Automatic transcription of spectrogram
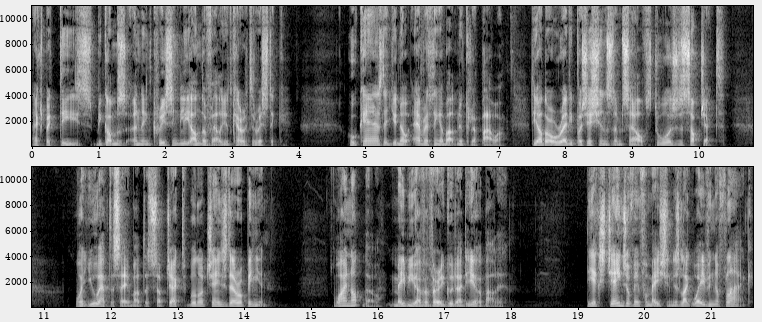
Expertise becomes an increasingly undervalued characteristic. Who cares that you know everything about nuclear power? The other already positions themselves towards the subject. What you have to say about the subject will not change their opinion. Why not, though? Maybe you have a very good idea about it. The exchange of information is like waving a flag.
